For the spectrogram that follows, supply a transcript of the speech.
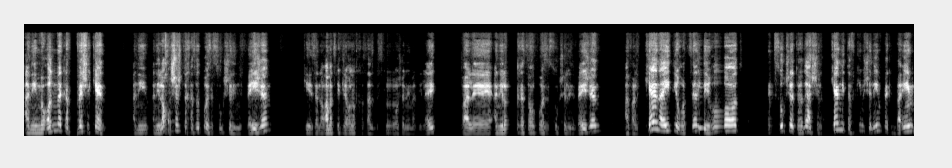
אני מאוד מקווה שכן. אני, אני לא חושב שצריך לעשות פה איזה סוג של invasion, כי זה נורא מצחיק לראות אותך זז ב slow motion עם הדיליי, אבל uh, אני לא צריך ליצור פה איזה סוג של invasion, אבל כן הייתי רוצה לראות סוג של, אתה יודע, של כן מתאבקים של אימפקט באים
